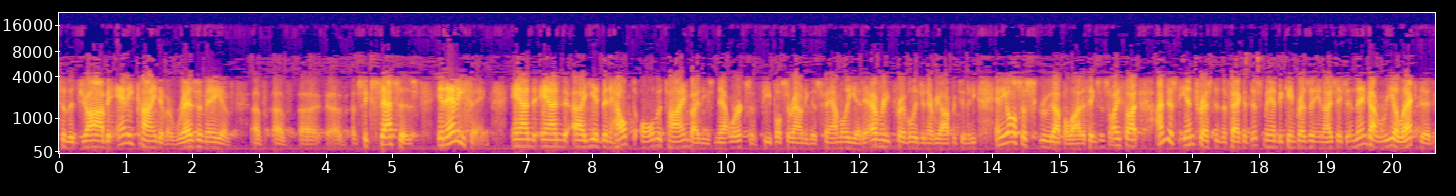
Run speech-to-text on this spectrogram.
to the job any kind of a resume of of of, uh, of, of successes in anything and and uh, he had been helped all the time by these networks of people surrounding his family. He had every privilege and every opportunity, and he also screwed up a lot of things. And so I thought, I'm just interested in the fact that this man became president of the United States and then got reelected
